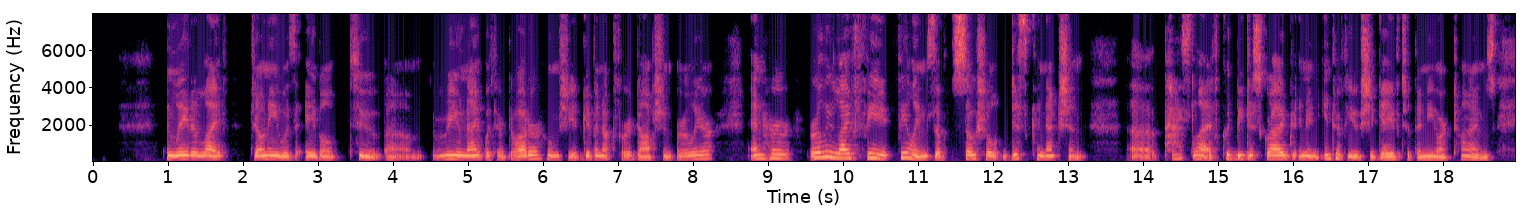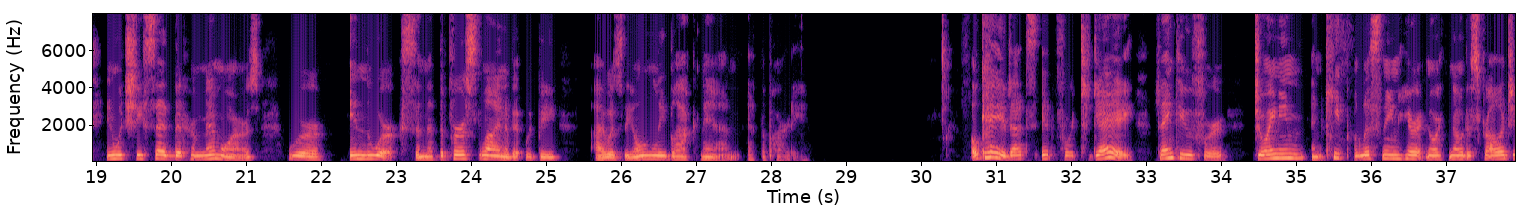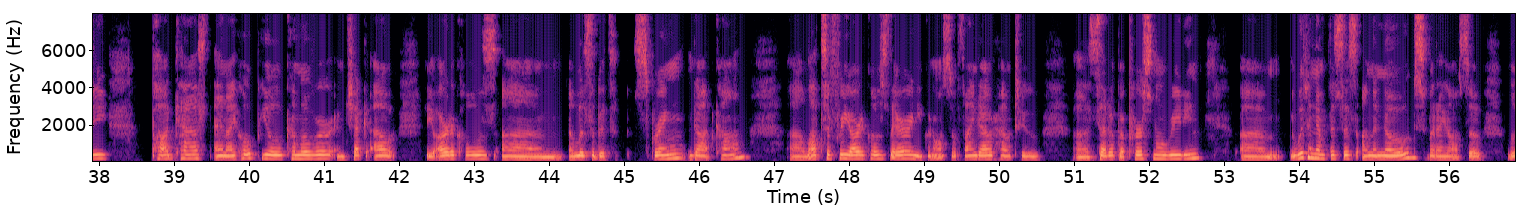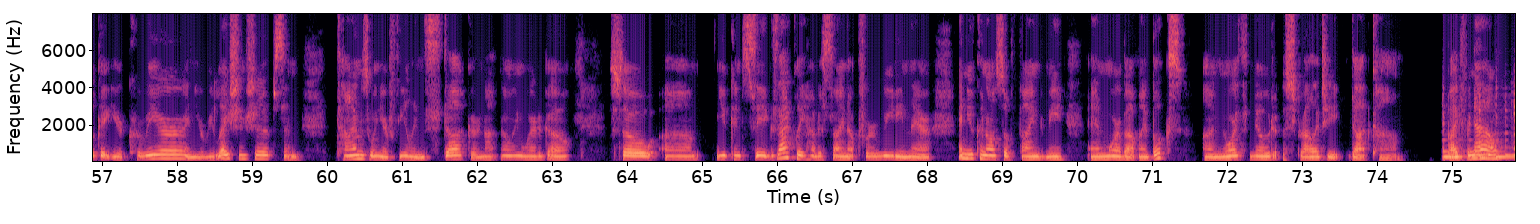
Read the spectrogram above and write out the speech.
In later life, Joni was able to um, reunite with her daughter, whom she had given up for adoption earlier, and her early life fe- feelings of social disconnection, uh, past life, could be described in an interview she gave to the New York Times, in which she said that her memoirs were in the works and that the first line of it would be, I was the only black man at the party. Okay, that's it for today. Thank you for joining and keep listening here at North Node Astrology podcast. And I hope you'll come over and check out the articles on elizabethspring.com. Uh, lots of free articles there, and you can also find out how to uh, set up a personal reading. Um, with an emphasis on the nodes, but I also look at your career and your relationships and times when you're feeling stuck or not knowing where to go. So um, you can see exactly how to sign up for a reading there. And you can also find me and more about my books on northnodeastrology.com. Bye for now.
